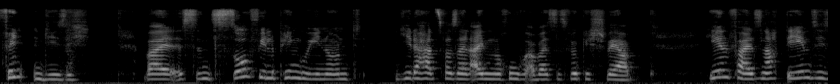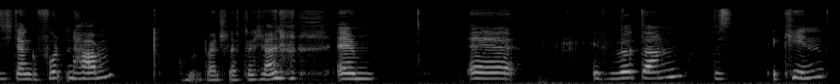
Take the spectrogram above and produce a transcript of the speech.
finden die sich. Weil es sind so viele Pinguine und jeder hat zwar seinen eigenen Ruf, aber es ist wirklich schwer. Jedenfalls, nachdem sie sich dann gefunden haben, oh, mein Bein schläft gleich ein, ähm, äh, wird dann das Kind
